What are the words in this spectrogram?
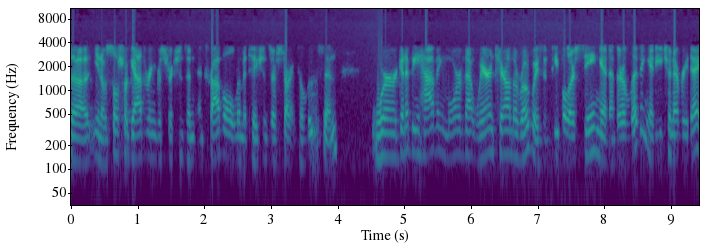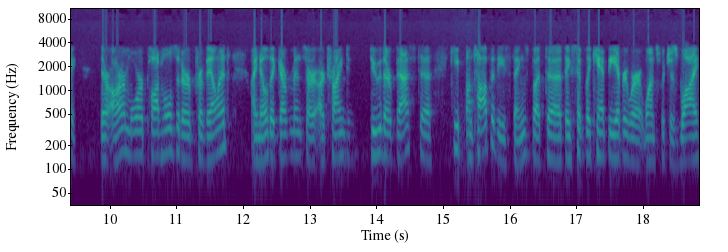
uh, you know, social gathering restrictions and, and travel limitations are starting to loosen, we're going to be having more of that wear and tear on the roadways, and people are seeing it and they're living it each and every day. There are more potholes that are prevalent. I know that governments are, are trying to do their best to keep on top of these things, but uh, they simply can't be everywhere at once, which is why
